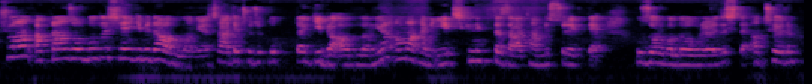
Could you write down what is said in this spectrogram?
Şu an akran zorbalığı şey gibi de algılanıyor. Sadece çocuklukta gibi algılanıyor ama hani yetişkinlikte zaten biz sürekli bu zorbalığa uğruyoruz. İşte atıyorum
